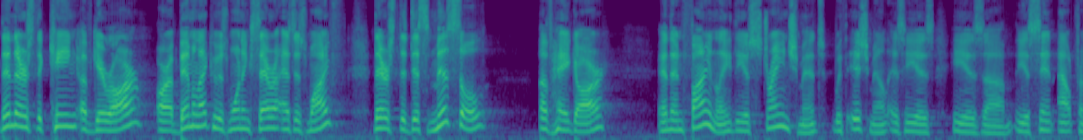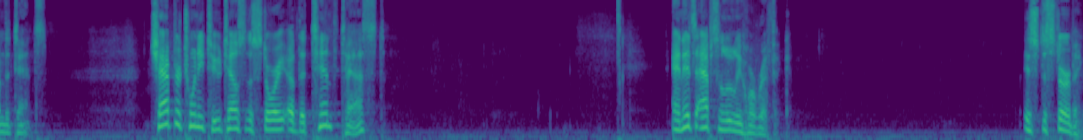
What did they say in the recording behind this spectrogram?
Then there's the king of Gerar, or Abimelech, who is wanting Sarah as his wife. There's the dismissal of Hagar. And then finally, the estrangement with Ishmael as he is, he is, um, he is sent out from the tents. Chapter 22 tells the story of the 10th test, and it's absolutely horrific. It's disturbing.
